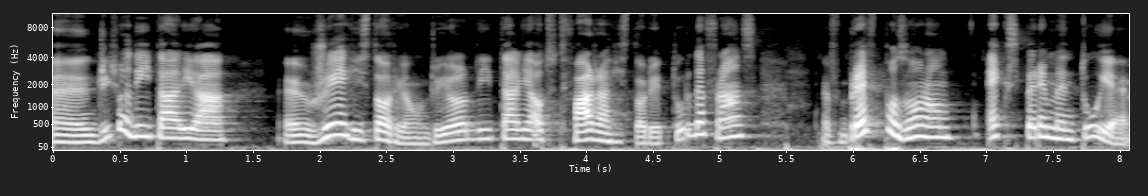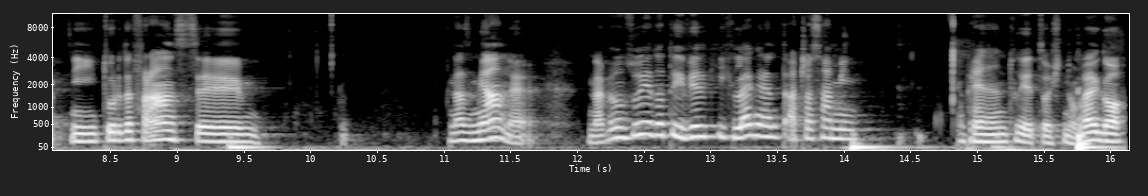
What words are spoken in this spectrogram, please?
E, Giro d'Italia E, żyje historią. Giro d'Italia odtwarza historię. Tour de France wbrew pozorom eksperymentuje i Tour de France y, na zmianę nawiązuje do tych wielkich legend, a czasami prezentuje coś nowego.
